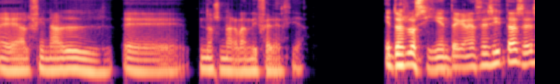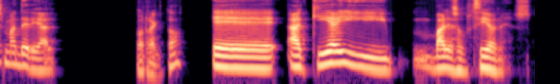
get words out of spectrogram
al final no es una gran diferencia. Entonces lo siguiente que necesitas es material. Correcto. Eh, aquí hay varias opciones.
